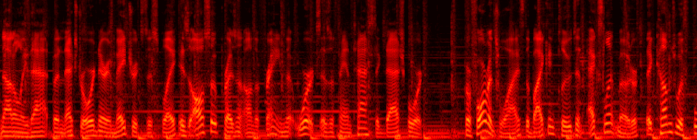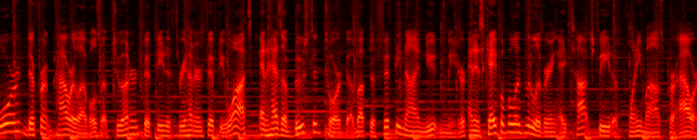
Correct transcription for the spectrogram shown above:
Not only that, but an extraordinary matrix display is also present on the frame that works as a fantastic dashboard. Performance-wise, the bike includes an excellent motor that comes with four different power levels of 250 to 350 watts and has a boosted torque of up to 59 newton meter and is capable of delivering a top speed of 20 miles per hour.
